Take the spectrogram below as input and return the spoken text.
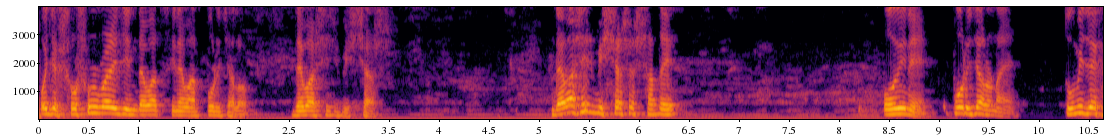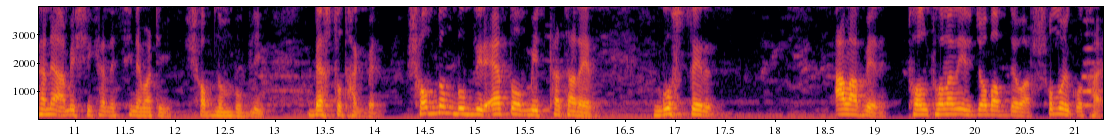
ওই যে শ্বশুরবাড়ি জিন্দাবাদ সিনেমার পরিচালক দেবাশিস বিশ্বাস। দেবাশিস বিশ্বাসের সাথে অধীনে, পরিচালনায়। তুমি যেখানে, আমি সেখানে সিনেমাটি শবনম বুবলি ব্যস্ত থাকবেন। শবনম বুবলির এত মিথ্যাচারের, গোস্তের আলাপের, থলথলানির জবাব দেওয়ার সময় কোথায়?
